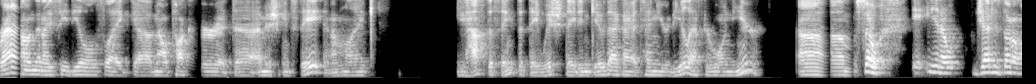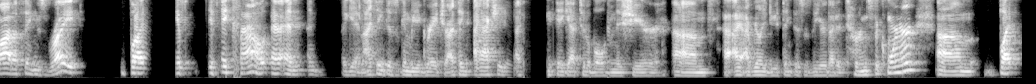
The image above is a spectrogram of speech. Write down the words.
around and I see deals like uh, Mel Tucker at, uh, at Michigan State, and I'm like, you have to think that they wish they didn't give that guy a 10 year deal after one year. Um, so, you know, Jed has done a lot of things right, but if if they come out and, and again, I think this is going to be a great year. I think I actually I think they get to a bowl game this year. Um, I, I, really do think this is the year that it turns the corner. Um, but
